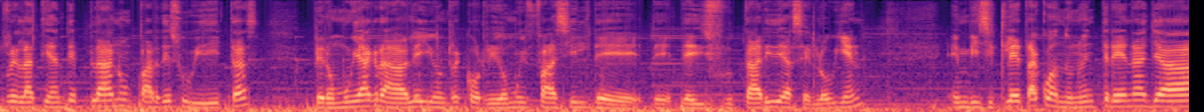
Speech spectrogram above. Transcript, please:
relativamente plano, un par de subiditas, pero muy agradable y un recorrido muy fácil de, disfrutar y de hacerlo bien. En bicicleta, cuando uno entrena ya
